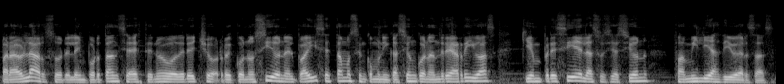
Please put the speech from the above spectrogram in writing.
para hablar sobre la importancia de este nuevo derecho reconocido en el país, estamos en comunicación con Andrea Rivas, quien preside la asociación Familias Diversas.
